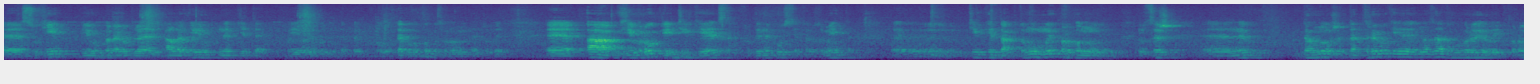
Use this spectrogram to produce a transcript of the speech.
е, сухі, його переробляють, але ви не п'єте, ви його не будете пити, бо те молоко в основному йде туди. Е, а в Європі тільки екстра, туди не пустять, розумієте? Е, тільки так. Тому ми пропонуємо. Ну це ж е, не давно вже, та три роки назад говорили про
